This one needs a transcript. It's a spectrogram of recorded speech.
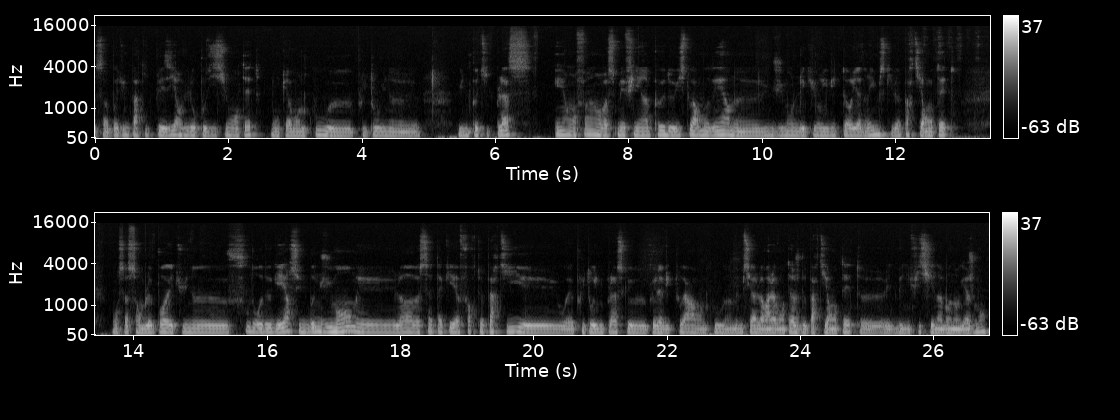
ça va pas être une partie de plaisir vu l'opposition en tête. Donc avant le coup, plutôt une, une petite place. Et enfin, on va se méfier un peu de Histoire moderne, euh, une jument de l'écurie Victoria Dreams qui va partir en tête. Bon, ça semble pas être une euh, foudre de guerre, c'est une bonne jument, mais là, elle va s'attaquer à forte partie et ouais, plutôt une place que, la victoire avant le coup, hein, même si elle aura l'avantage de partir en tête euh, et de bénéficier d'un bon engagement.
